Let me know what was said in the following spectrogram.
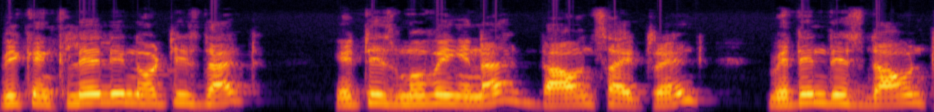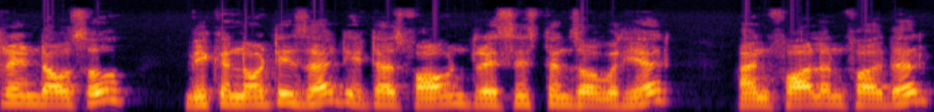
We can clearly notice that it is moving in a downside trend. Within this downtrend also, we can notice that it has found resistance over here and fallen further.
